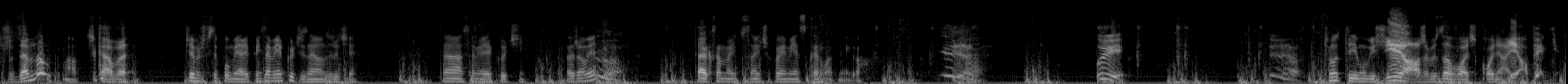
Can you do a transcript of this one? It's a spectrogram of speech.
przede mną? A, ciekawe. Myślałem, że wszyscy pomiary. Pięć sami rekruci znają życie. Tak, sami rekruci. Dobrze mówię? Tak, sami co najczęściej powiem mięska armatniego. Uj! Czemu ty mówisz ja, żeby zawołać konia? Ja, pięknie!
